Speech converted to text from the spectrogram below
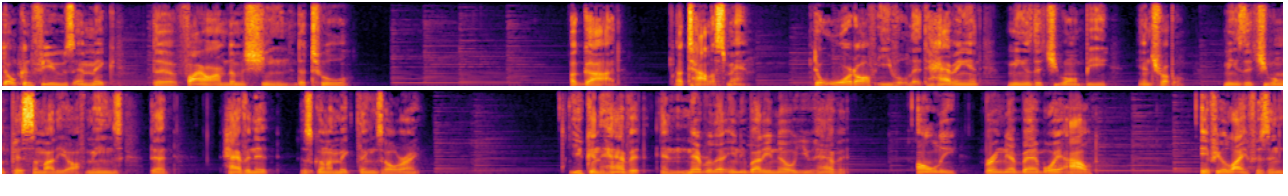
Don't confuse and make the firearm, the machine, the tool, a god, a talisman to ward off evil. That having it means that you won't be in trouble, means that you won't piss somebody off, means that having it is going to make things all right. You can have it and never let anybody know you have it. Only bring that bad boy out if your life is in,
